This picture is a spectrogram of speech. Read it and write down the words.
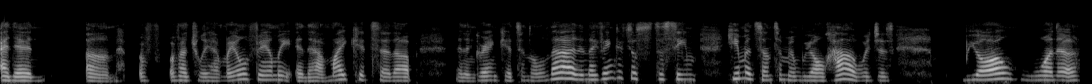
and then um, eventually have my own family and have my kids set up and then grandkids and all of that. And I think it's just the same human sentiment we all have, which is we all want to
